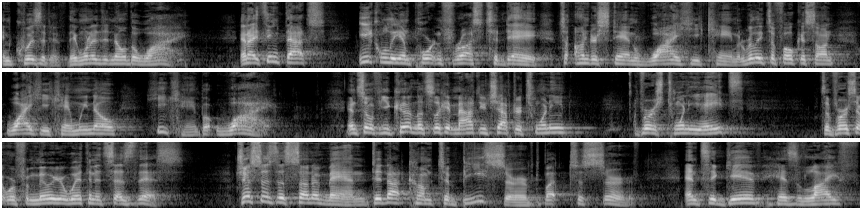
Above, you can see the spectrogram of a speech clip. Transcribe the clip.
inquisitive. They wanted to know the why. And I think that's equally important for us today to understand why he came and really to focus on why he came. We know he came, but why? And so, if you could, let's look at Matthew chapter 20, verse 28. It's a verse that we're familiar with, and it says this Just as the Son of Man did not come to be served, but to serve, and to give his life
